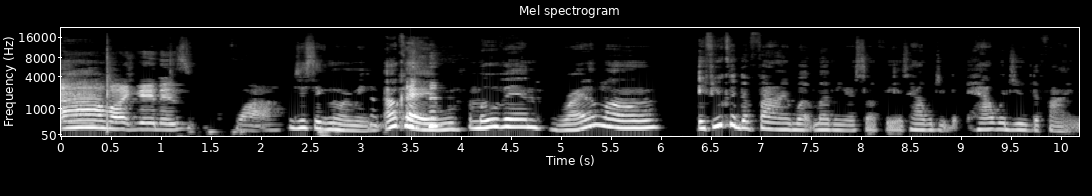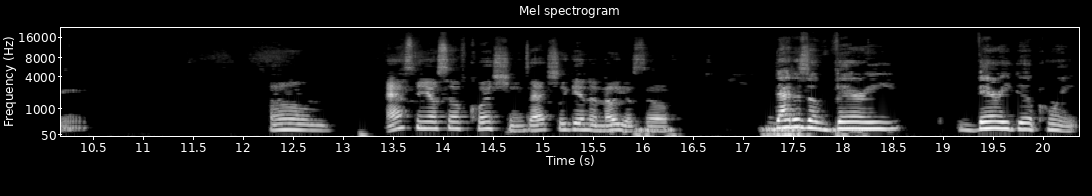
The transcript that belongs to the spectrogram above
oh my goodness! Wow. Just ignore me. Okay, moving right along. If you could define what loving yourself is, how would you how would you define it? Um, asking yourself questions, actually getting to know yourself. That is a very, very good point.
